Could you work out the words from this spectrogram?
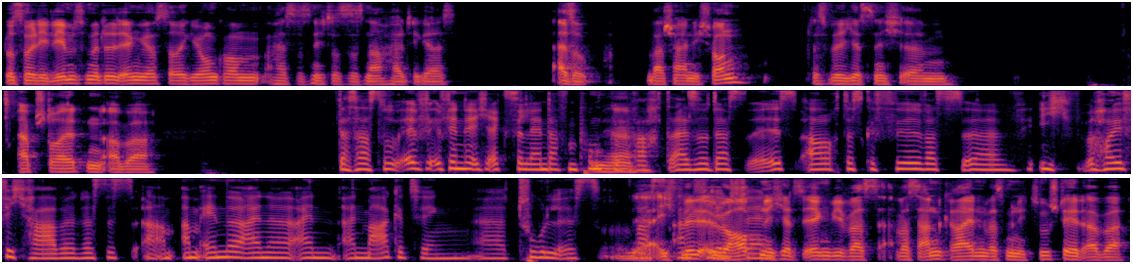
bloß weil die Lebensmittel irgendwie aus der Region kommen, heißt das nicht, dass es nachhaltiger ist. Also wahrscheinlich schon. Das will ich jetzt nicht ähm, abstreiten, aber das hast du, äh, finde ich, exzellent auf den Punkt ja. gebracht. Also das ist auch das Gefühl, was äh, ich häufig habe, dass es am Ende eine, ein, ein Marketing-Tool ist. Ja, ich will überhaupt Stellen. nicht jetzt irgendwie was, was angreifen, was mir nicht zusteht, aber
